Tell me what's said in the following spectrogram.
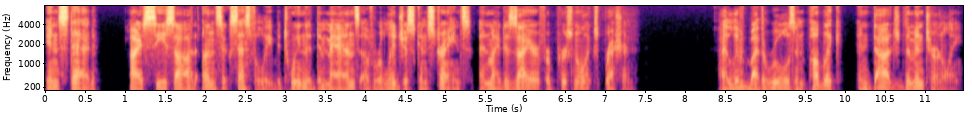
Instead, I seesawed unsuccessfully between the demands of religious constraints and my desire for personal expression. I lived by the rules in public and dodged them internally.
